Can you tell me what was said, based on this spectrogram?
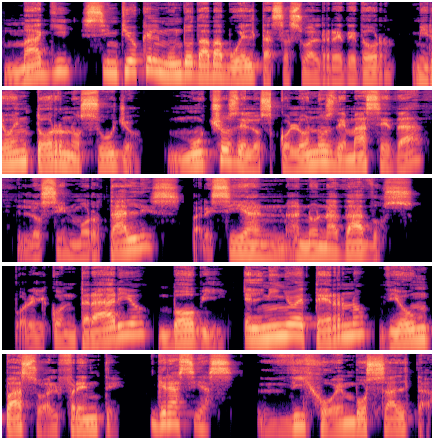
Maggie sintió que el mundo daba vueltas a su alrededor. Miró en torno suyo. Muchos de los colonos de más edad los inmortales parecían anonadados. Por el contrario, Bobby, el niño eterno, dio un paso al frente. Gracias, dijo en voz alta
